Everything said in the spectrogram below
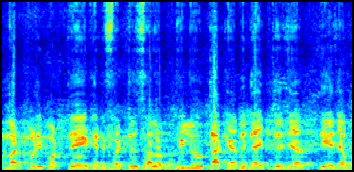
আমার পরিবর্তে এখানে ফেরদুস আলম পিলু, তাকে আমি দায়িত্ব দিয়ে যাব।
